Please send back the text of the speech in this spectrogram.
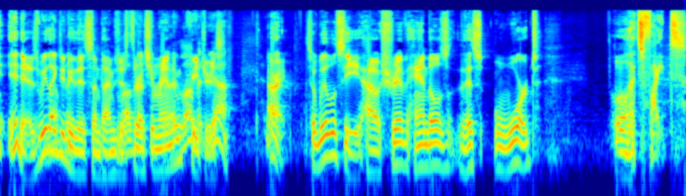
It is. We like to do this sometimes. Just Love throw some random love it, creatures. yeah. All right. So we will see how Shriv handles this worrt. Let's fight.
